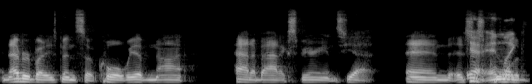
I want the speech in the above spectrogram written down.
and everybody's been so cool. We have not had a bad experience yet, and it's Yeah, just and, cool like, to-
